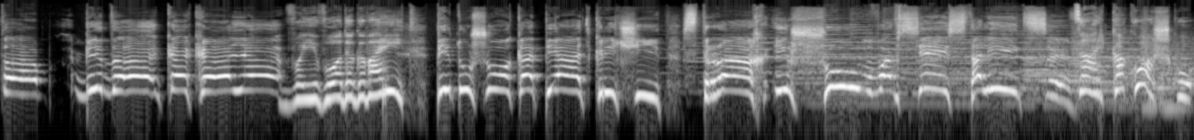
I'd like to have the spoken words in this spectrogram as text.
там? Беда какая! Воевода говорит. Петушок опять кричит. Страх и шум во всей столице. Царь к окошку,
